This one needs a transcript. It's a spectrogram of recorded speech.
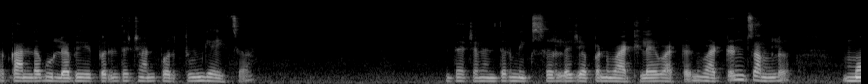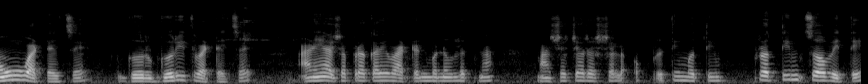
तर कांदा गुलाबी होईपर्यंत छान परतून घ्यायचा. त्याच्यानंतर मिक्सरला जे आपण वाटलं आहे वाटण वाटण चांगलं मऊ वाटायचं आहे गरगरीत वाटायचं आहे आणि अशा प्रकारे वाटण बनवलं ना माशाच्या रश्श्याला अप्रतिम प्रतिम चव येते.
